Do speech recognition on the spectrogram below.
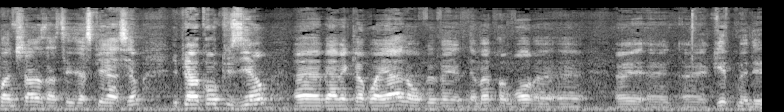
bonne chance dans tes aspirations. Et puis en conclusion, euh, ben, avec le Royal, on veut ben, évidemment promouvoir un, un- un- un- un rythme de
